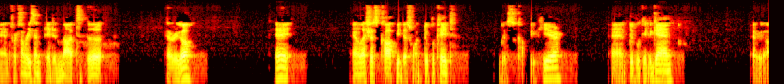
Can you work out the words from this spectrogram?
And for some reason it did not. Uh, there we go. Okay. And let's just copy this one, duplicate, just copy here and duplicate again. There we go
